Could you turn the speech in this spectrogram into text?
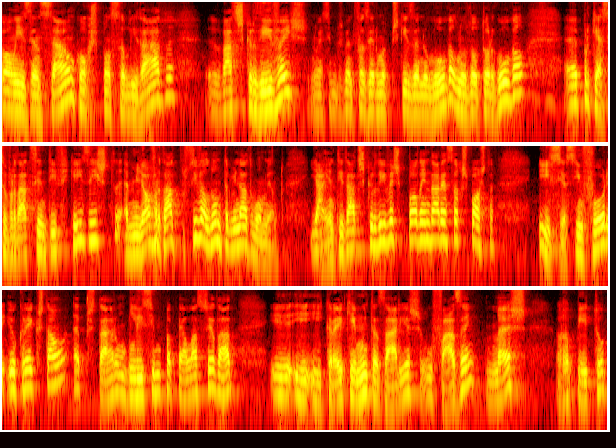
com isenção, com responsabilidade, bases credíveis, não é simplesmente fazer uma pesquisa no Google, no Dr. Google, eh, porque essa verdade científica existe, a melhor verdade possível num determinado momento. E há entidades credíveis que podem dar essa resposta. E se assim for, eu creio que estão a prestar um belíssimo papel à sociedade e, e, e creio que em muitas áreas o fazem, mas, repito,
